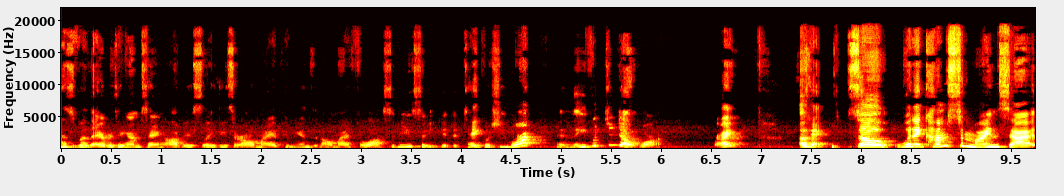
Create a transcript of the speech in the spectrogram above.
as with everything I'm saying, obviously these are all my opinions and all my philosophies. So you get to take what you want and leave what you don't want, right? Okay, so when it comes to mindset,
